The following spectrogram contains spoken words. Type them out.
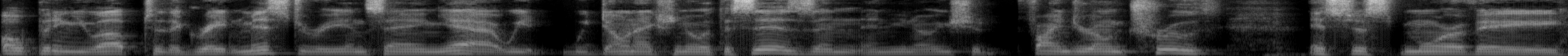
opening you up to the great mystery and saying, yeah, we we don't actually know what this is, and and you know you should find your own truth. It's just more of a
